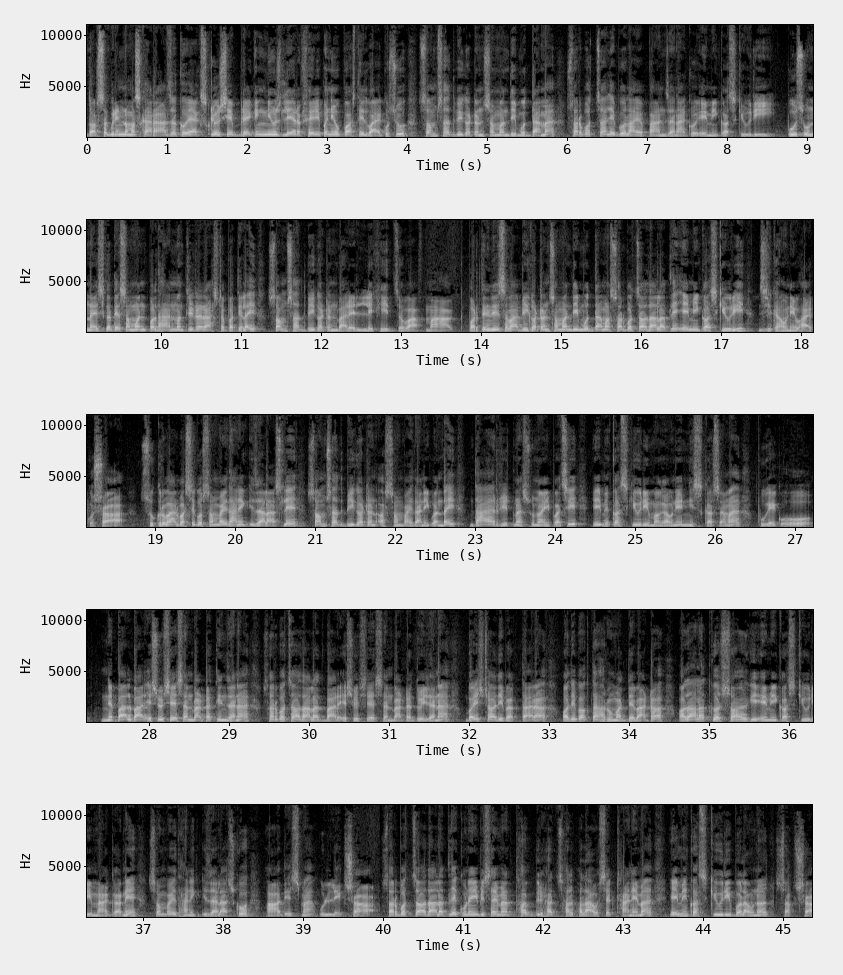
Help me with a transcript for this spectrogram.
दर्शकवृन्द नमस्कार। आजको exclusive breaking news लिएर फेरि पनि उपस्थित भएको छु। संसद विघटन सम्बन्धी मुद्दामा सर्वोच्चले बोलायो पाँचजनाको एमिकस क्युरी पुस उन्नाइस गतेसम्म प्रधानमन्त्री र राष्ट्रपतिलाई संसद विघटनबारे लिखित जवाफ माग। प्रतिनिधि सभा विघटन सम्बन्धी मुद्दामा सर्वोच्च अदालतले एमिकस क्युरी झिकाउने भएको छ। शुक्रबार बसेको संवैधानिक इजलासले संसद विघटन असंवैधानिक भन्दै दायर रिटमा सुनाइपछि एमिकस क्युरी मगाउने निष्कर्षमा पुगेको हो। नेपाल बार एसोसिएसनबाट तीनजना सर्वोच्च अदालत बार एसोसिएसनबाट दुईजना वरिष्ठ अधिवक्ता र अधिवक्ताहरूमध्येबाट अदालतको सहयोगी एमिकस क्युरी माग गर्ने संवैधानिक इजलासको आदेशमा उल्लेख छ। सर्वोच्च अदालतले कुनै विषयमा थप वृहत छलफल आवश्यक ठानेमा एमिकस क्युरी बोलाउन सक्छ।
